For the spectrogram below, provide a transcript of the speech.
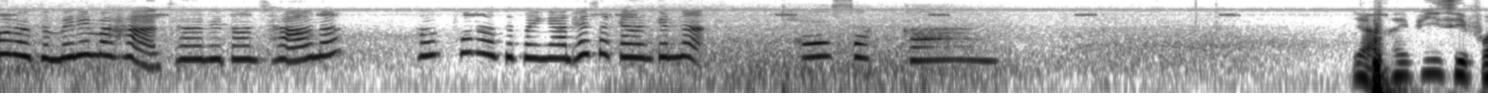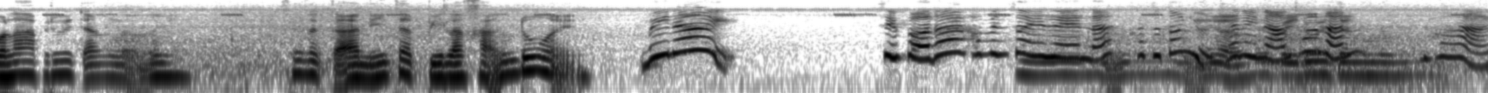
วกเราจะไม่ได้มาหาเธอในตอนเช้านะ เพราะพวกเราจะไปงานเทศกาลกันน่ะ เทศกาลอยากให้พี่ซีโฟล่าไปด้วยจังเลยเทศกาลนี้จัดปีละครั้งด้วย ไม่ได้ซีโฟราเขาเป็นไซเรนนะเขาจะต้องอยู่แค่ในน้ำเท่านั้นดูหาง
